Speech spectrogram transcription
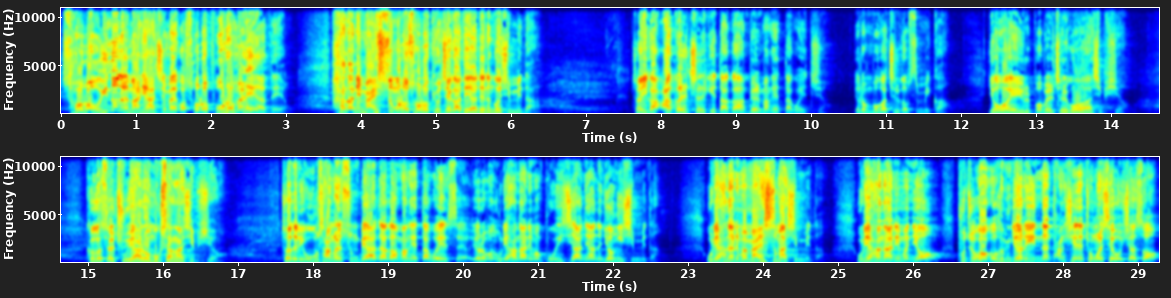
서로 의논을 많이 하지 말고 서로 포럼을 해야 돼요. 하나님 말씀으로 서로 교제가 돼야 되는 것입니다. 저희가 악을 즐기다가 멸망했다고 했죠. 여러분 뭐가 즐겁습니까? 여호와의 율법을 즐거워하십시오. 그것을 주야로 묵상하십시오. 저들이 우상을 숭배하다가 망했다고 했어요. 여러분 우리 하나님은 보이지 아니하는 영이십니다. 우리 하나님은 말씀하십니다. 우리 하나님은요 부족하고 흠결이 있는 당신의 종을 세우셔서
